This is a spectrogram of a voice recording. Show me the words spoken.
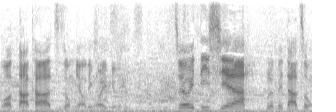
我要打他，自动秒另外一个。最后一滴血啊，不能被打中。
